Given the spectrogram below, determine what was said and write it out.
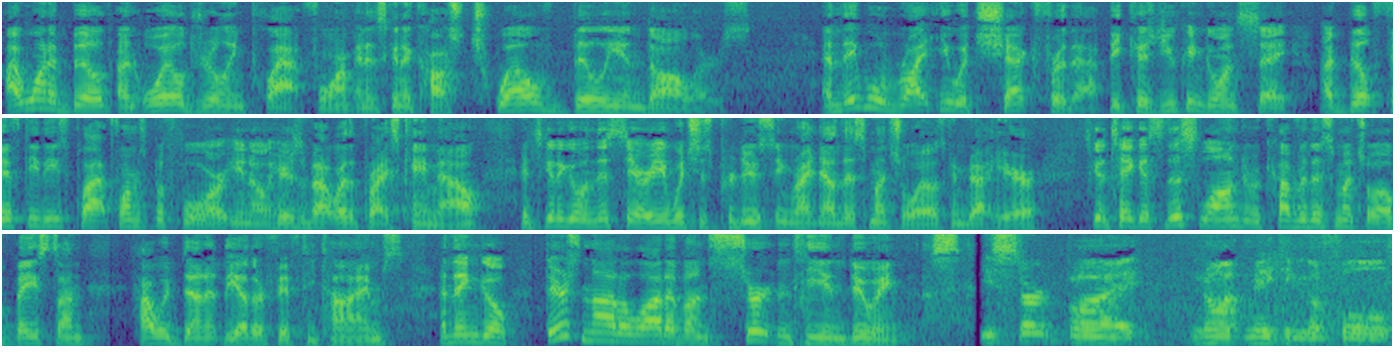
I want to build an oil drilling platform and it's going to cost $12 billion. And they will write you a check for that because you can go and say, I've built 50 of these platforms before, you know, here's about where the price came out. It's going to go in this area, which is producing right now this much oil. It's going to be out here. It's going to take us this long to recover this much oil based on how we've done it the other 50 times. And then go, there's not a lot of uncertainty in doing this. You start by not making the full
